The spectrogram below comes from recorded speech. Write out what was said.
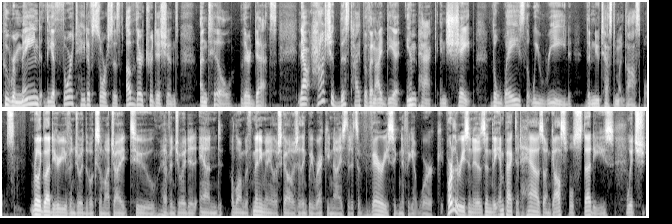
who remained the authoritative sources of their traditions until their deaths. Now, how should this type of an idea impact and shape the ways that we read the New Testament Gospels? Really glad to hear you've enjoyed the book so much. I too have enjoyed it. And along with many, many other scholars, I think we recognize that it's a very significant work. Part of the reason is, and the impact it has on gospel studies, which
